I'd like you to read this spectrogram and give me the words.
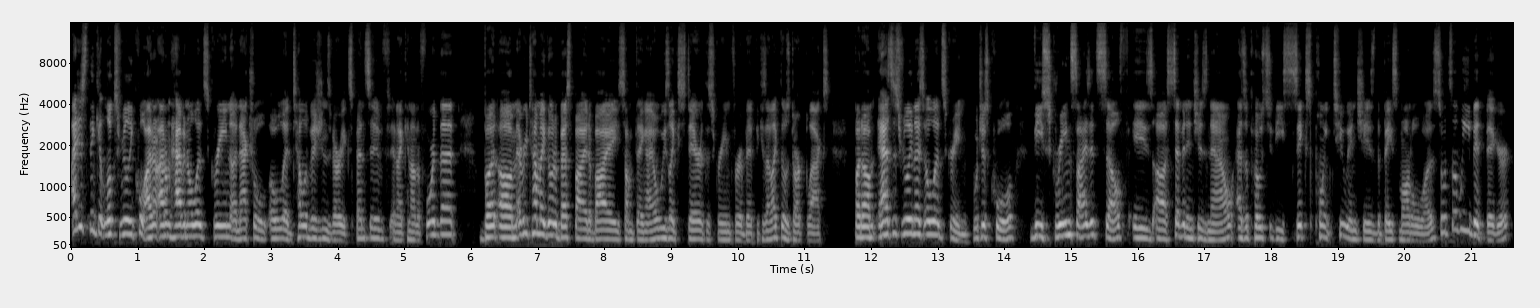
I just think it looks really cool. I don't, I don't have an OLED screen. An actual OLED television is very expensive, and I cannot afford that. But um, every time I go to Best Buy to buy something, I always like stare at the screen for a bit because I like those dark blacks. But um, it has this really nice OLED screen, which is cool. The screen size itself is uh, seven inches now, as opposed to the six point two inches the base model was. So it's a wee bit bigger,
